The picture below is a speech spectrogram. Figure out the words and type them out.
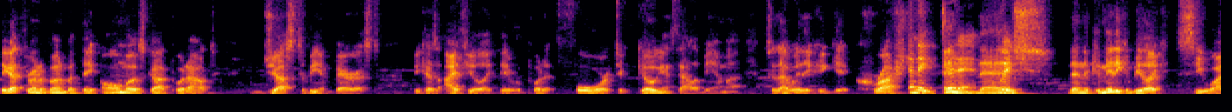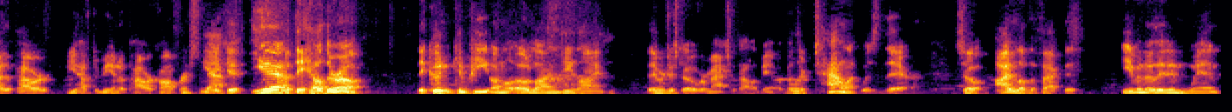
They got thrown a bone, but they almost got put out just to be embarrassed because I feel like they were put at four to go against Alabama, so that way they could get crushed. and they didn't, then- which then the committee could be like, see why the power you have to be in a power conference to Yeah. make it. Yeah. But they held their own. They couldn't compete on the O line, D line. They were just overmatched with Alabama, but their talent was there. So I love the fact that even though they didn't win,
